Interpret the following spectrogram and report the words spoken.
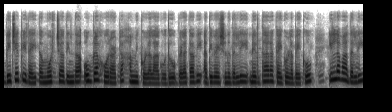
ಬಿಜೆಪಿ ರೈತ ಮೋರ್ಚಾದಿಂದ ಉಗ್ರ ಹೋರಾಟ ಹಮ್ಮಿಕೊಳ್ಳಲಾಗುವುದು. ಬೆಳಗಾವಿ ಅಧಿವೇಶನದಲ್ಲಿ ನಿರ್ಧಾರ ಕೈಗೊಳ್ಳಬೇಕು, ಇಲ್ಲವಾದಲ್ಲಿ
